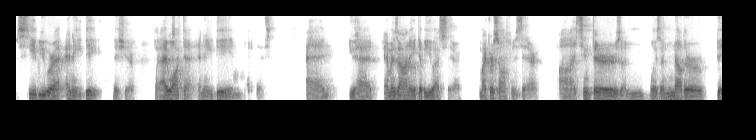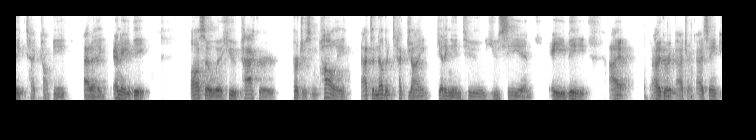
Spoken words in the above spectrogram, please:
Steve, you were at NAB this year, but I walked at NAB in Vegas, and you had Amazon AWS there, Microsoft was there. Uh, I think there's a, was another big tech company at a NAB. Also, with Hewlett Packard purchasing Poly, that's another tech giant getting into UC and AV. I I agree Patrick. I think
